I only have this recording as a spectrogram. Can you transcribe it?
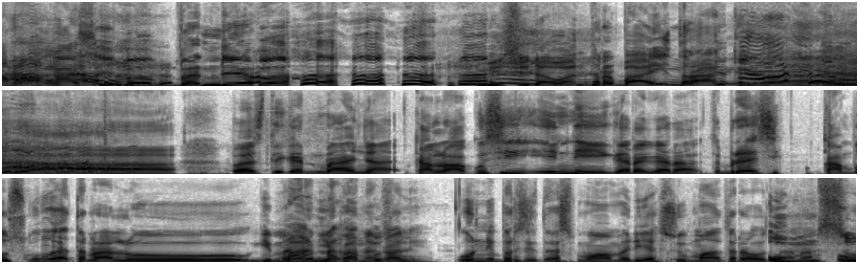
Mau ngasih beban dia. Wisudawan terbaik terakhir. Iya. Pasti kan banyak. Kalau aku sih ini gara-gara sebenarnya sih kampusku nggak terlalu gimana Mana gimana kali. Universitas Muhammadiyah Sumatera Utara. Umsu.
